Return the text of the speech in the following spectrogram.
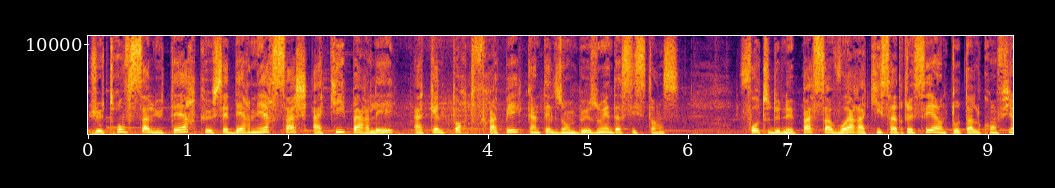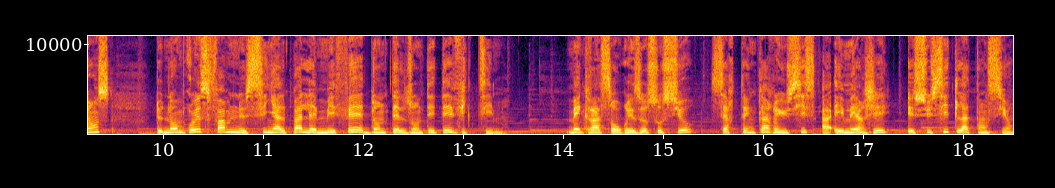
Je trouve salutaire que ces dernières sachent à qui parler, à quelle porte frapper quand elles ont besoin d'assistance. Faute de ne pas savoir à qui s'adresser en totale confiance, de nombreuses femmes ne signalent pas les méfaits dont elles ont été victimes. Mais grâce aux réseaux sociaux, certains cas réussissent à émerger et suscitent l'attention.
